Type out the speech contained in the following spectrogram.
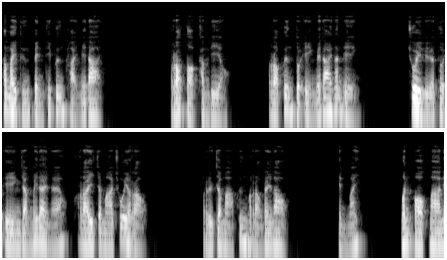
ทำไมถึงเป็นที่พึ่งใครไม่ได้ เพราะตอบคำเดียวเพราะพึ่งตัวเองไม่ได้นั่นเอง ช่วยเหลือตัวเองยังไม่ได้แล้ว ใครจะมาช่วยเรา หรือจะมาพึ่งเราได้เล่า เห็นไหม มันออกมาใน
